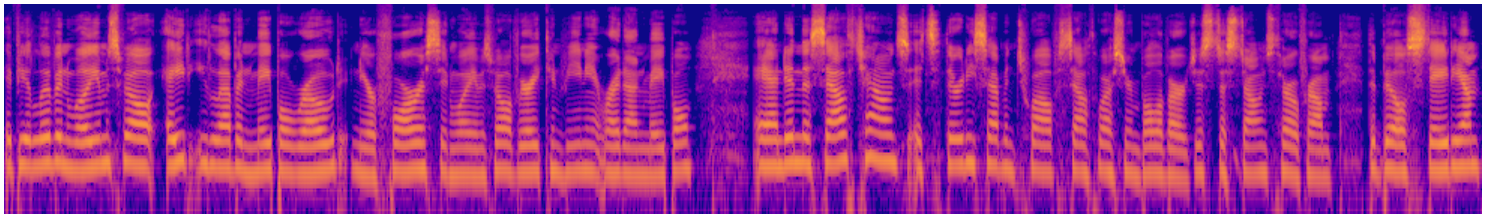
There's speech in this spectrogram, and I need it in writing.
If you live in Williamsville, 811 Maple Road near Forest in Williamsville, very convenient right on Maple. And in the South Towns, it's 3712 Southwestern Boulevard, just a stone's throw from the Bill Stadium.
